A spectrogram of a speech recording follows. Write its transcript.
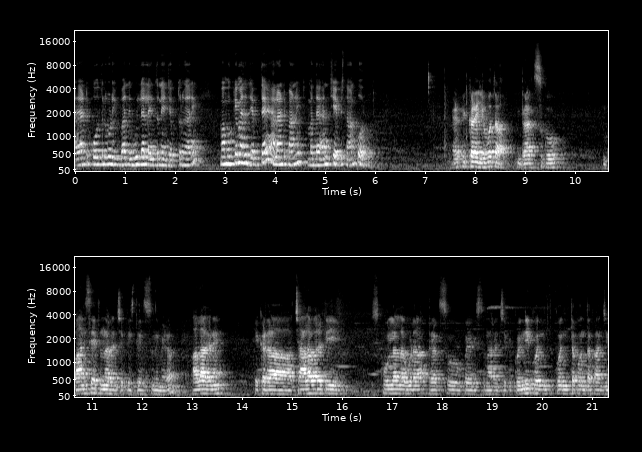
అలాంటి కోతులు కూడా ఇబ్బంది ఊళ్ళల్లో అవుతున్నాయని చెప్తున్నాం కానీ మా ముఖ్యమంత్రి చెప్తే అలాంటి పని మా దగ్గర అని చేపిస్తామని కోరుకుంటున్నాం. ఇక్కడ యువత డ్రగ్స్కు బానిస అవుతున్నారని చెప్పేసి తెలుస్తుంది మేడం. అలాగనే ఇక్కడ చాలా వరకు స్కూళ్ళల్లో కూడా డ్రగ్స్ ఉపయోగిస్తున్నారని చెప్పి కొన్ని కొన్ని కొంత కొంత కాంచి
